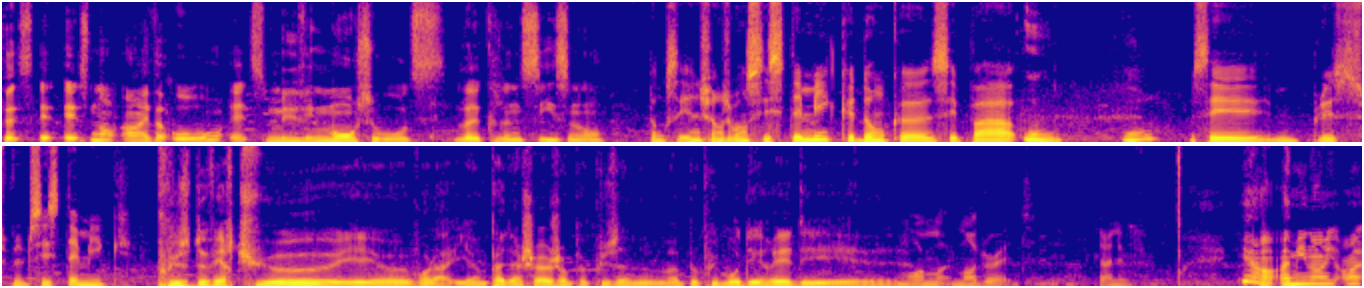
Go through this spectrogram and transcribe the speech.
That's it, it's not either or. It's moving more towards local and seasonal. Donc c'est un changement systémique, donc euh, c'est pas ou ou, c'est plus systémique. plus de vertueux et euh, voilà, il y a un panachage un peu plus un, un peu plus modéré des More mo- moderate, kind of. Yeah, I mean, I, I,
